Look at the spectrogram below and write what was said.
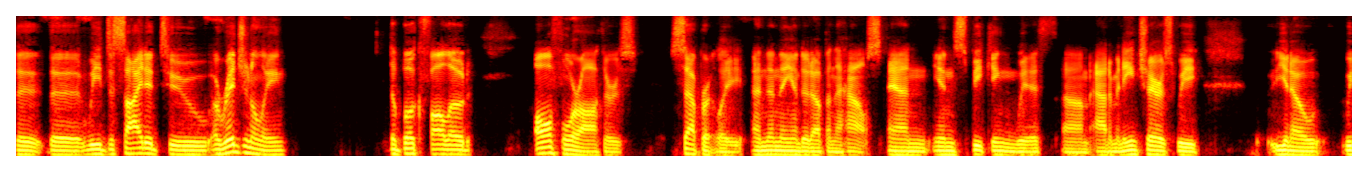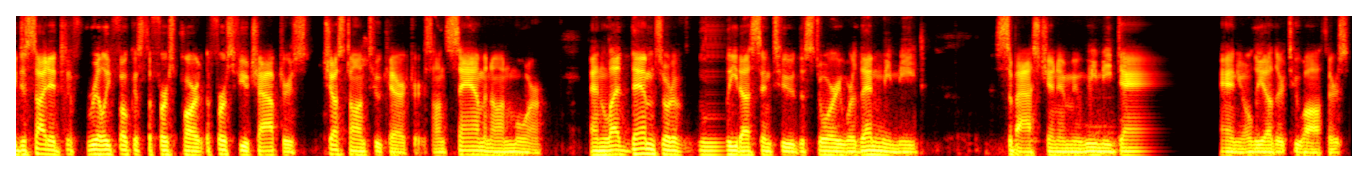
The the we decided to originally the book followed all four authors separately, and then they ended up in the house. And in speaking with um, Adam and Inkshares, we you know we decided to really focus the first part, the first few chapters, just on two characters, on Sam and on Moore, and let them sort of lead us into the story where then we meet Sebastian and we meet Dan Daniel, the other two authors,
